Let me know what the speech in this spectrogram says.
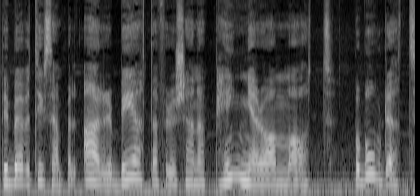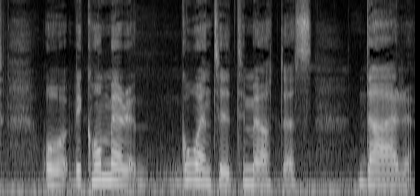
vi behöver till exempel arbeta för att tjäna pengar och ha mat på bordet. Och vi kommer gå en tid till mötes där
